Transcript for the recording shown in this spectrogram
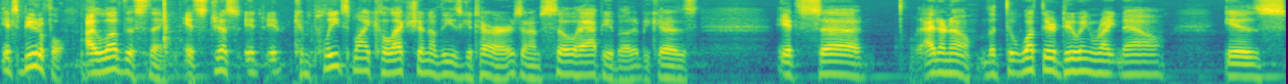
it's beautiful. I love this thing. It's just it it completes my collection of these guitars, and I'm so happy about it because it's uh, I don't know the, what they're doing right now is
